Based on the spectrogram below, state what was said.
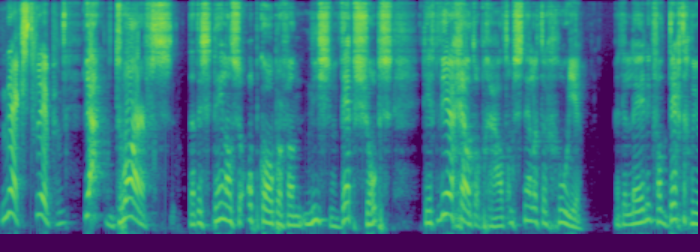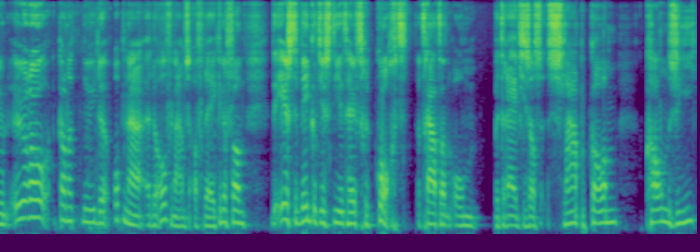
Next, Flip. Ja, Dwarfs. Dat is het Nederlandse opkoper van niche webshops. Die heeft weer geld opgehaald om sneller te groeien. Met een lening van 30 miljoen euro kan het nu de, opna de overnames afrekenen van de eerste winkeltjes die het heeft gekocht. Het gaat dan om bedrijfjes als Slaapkalm, Calmzy,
